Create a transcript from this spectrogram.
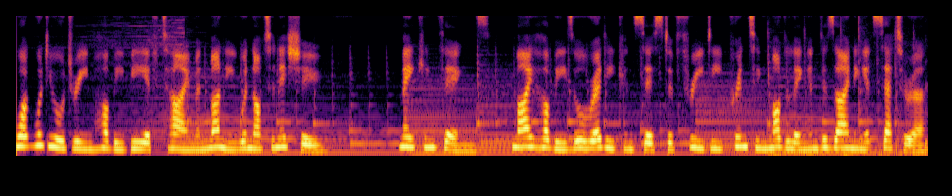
What would your dream hobby be if time and money were not an issue? Making things. My hobbies already consist of 3D printing, modeling, and designing, etc.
